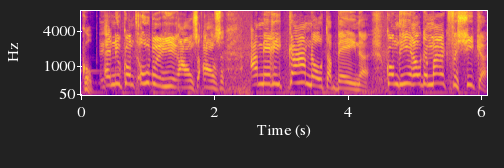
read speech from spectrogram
kop. En nu komt Uber hier als, als Amerikaan nota bene. Komt hier ook de markt verschieken.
